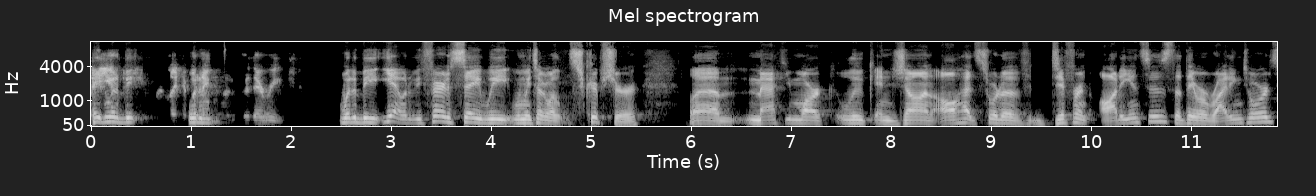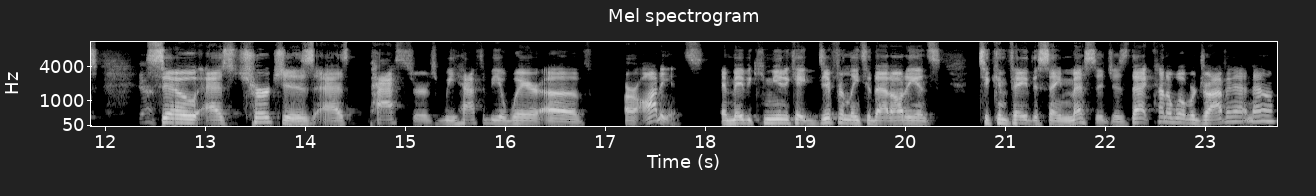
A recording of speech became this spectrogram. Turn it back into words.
Hey, would it be would it, they reached. Would it be yeah? Would it be fair to say we when we talk about Scripture, um, Matthew, Mark, Luke, and John all had sort of different audiences that they were writing towards. So, as churches, as pastors, we have to be aware of our audience and maybe communicate differently to that audience to convey the same message. Is that kind of what we're driving at now?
